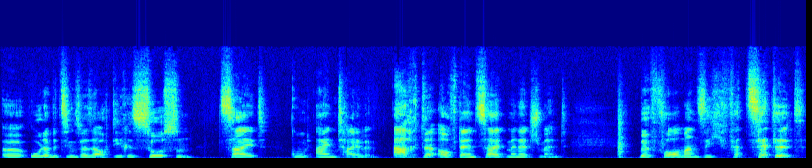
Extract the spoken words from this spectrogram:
äh, oder beziehungsweise auch die Ressourcen Zeit gut einteilen. Achte auf dein Zeitmanagement, bevor man sich verzettelt.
